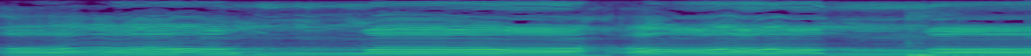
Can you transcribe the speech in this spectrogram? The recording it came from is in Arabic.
Allah, Allah.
